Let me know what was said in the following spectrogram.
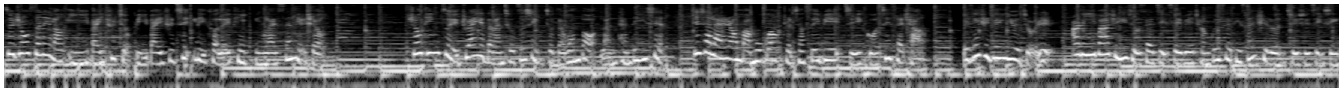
最终，森林狼以一百一十九比一百一十七力克雷霆，迎来三连胜。收听最专业的篮球资讯，就在湾爆篮坛第一线。接下来，让我们把目光转向 CBA 及国际赛场。北京时间一月九日，二零一八至一九赛季 CBA 常规赛第三十轮继续进行，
